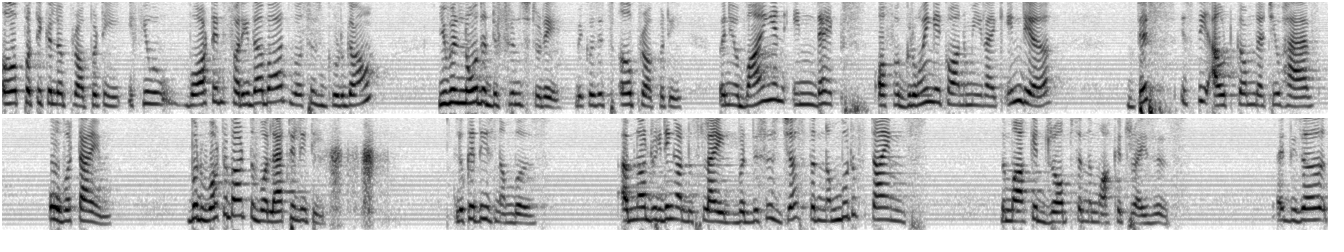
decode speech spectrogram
a particular property. If you bought in Faridabad versus Gurgaon, you will know the difference today because it's a property. When you're buying an index of a growing economy like India, this is the outcome that you have over time. But what about the volatility? Look at these numbers. I'm not reading out the slide, but this is just the number of times the market drops and the market rises. Right? These are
